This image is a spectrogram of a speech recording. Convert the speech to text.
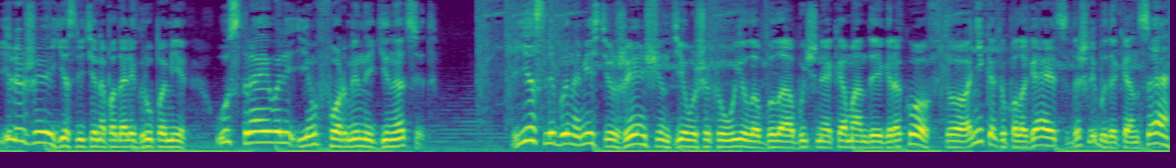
Или же, если те нападали группами, устраивали им форменный геноцид. Если бы на месте женщин, девушек и Уилла была обычная команда игроков, то они, как и полагается, дошли бы до конца,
